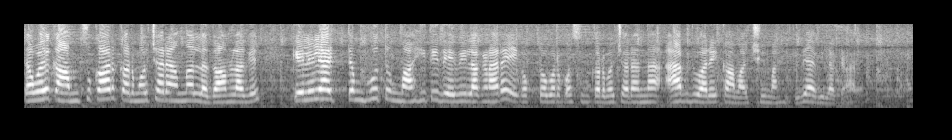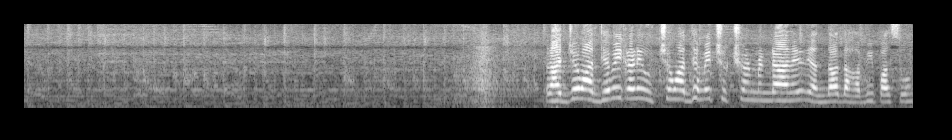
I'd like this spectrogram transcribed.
त्यामुळे कामचुकार कर्मचाऱ्यांना लगाम लागेल. केलेल्या इत्यंभूत माहिती द्यावी लागणार आहे. एक ऑक्टोबरपासून कर्मचाऱ्यांना ॲपद्वारे कामाची माहिती द्यावी लागणार आहे. राज्य माध्यमिक आणि उच्च माध्यमिक शिक्षण मंडळाने यंदा दहावीपासून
